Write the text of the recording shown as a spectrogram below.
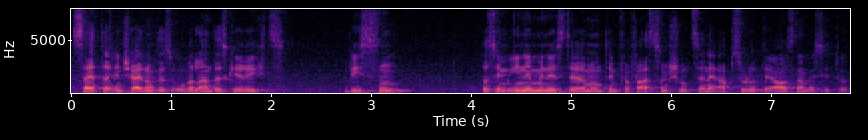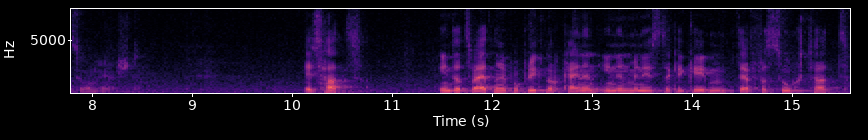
seit der Entscheidung des Oberlandesgerichts wissen, dass im Innenministerium und im Verfassungsschutz eine absolute Ausnahmesituation herrscht. Es hat in der Zweiten Republik noch keinen Innenminister gegeben, der versucht hat,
